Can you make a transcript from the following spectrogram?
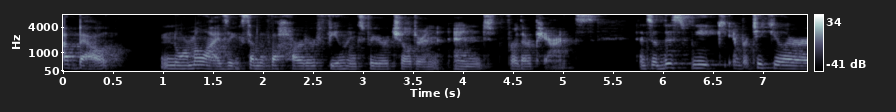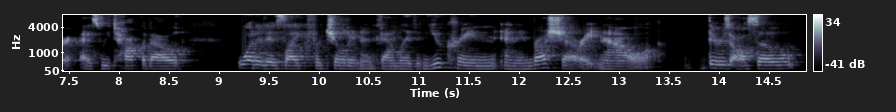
about normalizing some of the harder feelings for your children and for their parents. And so this week in particular, as we talk about what it is like for children and families in Ukraine and in Russia right now, there's also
